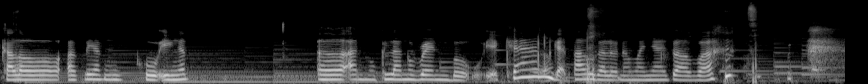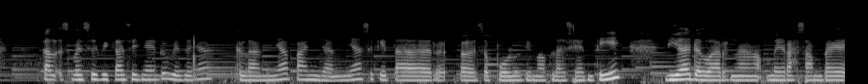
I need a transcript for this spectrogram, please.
kalau aku yang ku inget eh anu gelang rainbow ya kan? Nggak tahu kalau namanya itu apa. Kalau spesifikasinya itu biasanya gelangnya panjangnya sekitar eh, 10-15 cm dia ada warna merah sampai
